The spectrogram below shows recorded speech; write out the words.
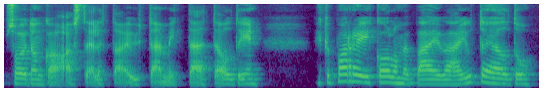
soitonkaan asteelle tai yhtään mitään, että oltiin ehkä pari-kolme päivää juteltu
